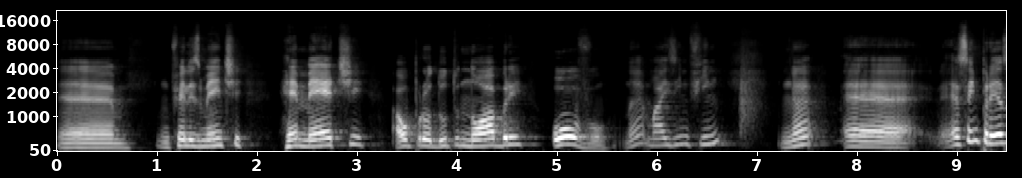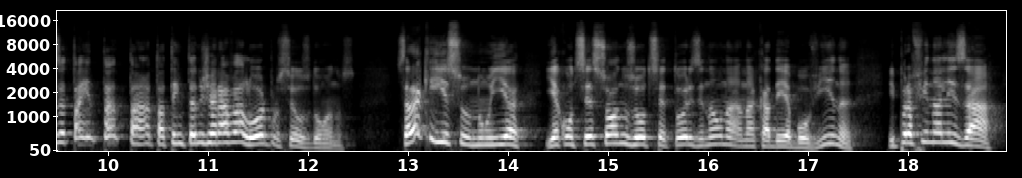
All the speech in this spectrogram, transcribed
É, infelizmente remete ao produto nobre ovo, né? Mas enfim, né? É, essa empresa está tá, tá, tá tentando gerar valor para os seus donos. Será que isso não ia, ia acontecer só nos outros setores e não na, na cadeia bovina? E para finalizar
